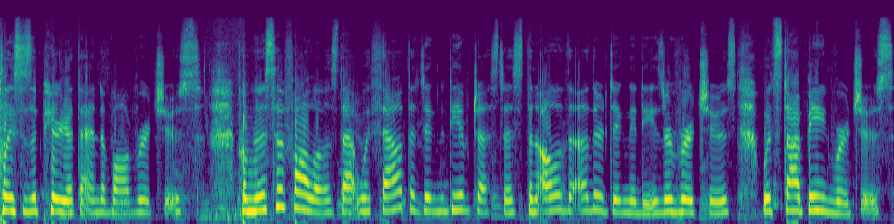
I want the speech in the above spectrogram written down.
places a period at the end of all virtues. From this it follows that without the dignity of justice, then all of the other dignities or virtues would stop being virtues.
